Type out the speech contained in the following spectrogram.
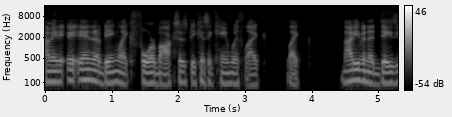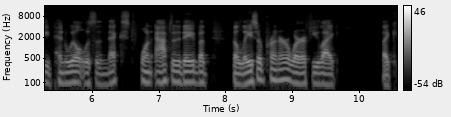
I mean, it, it ended up being like four boxes because it came with like like not even a daisy pinwheel. It was the next one after the day, but the laser printer where if you like like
